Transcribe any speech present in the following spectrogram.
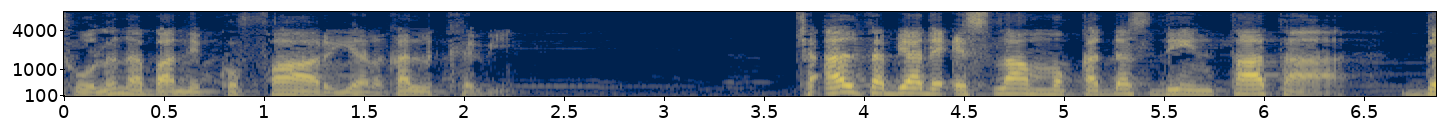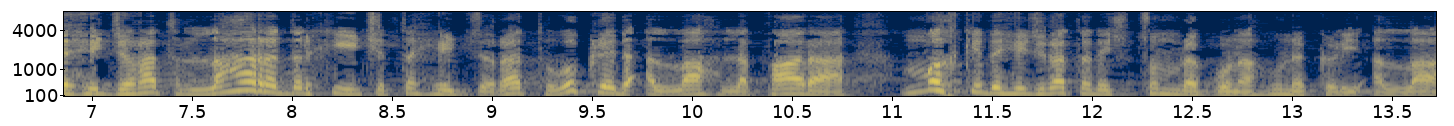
ټولنه باندې کفار یرغل کوي چې هلته بیا د اسلام مقدس دین تا ته د هجرت لاره درښیي چې ته هجرت وکړې د الله لپاره مخکې د هجرته دې چې څومره ګناهونه کړي الله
